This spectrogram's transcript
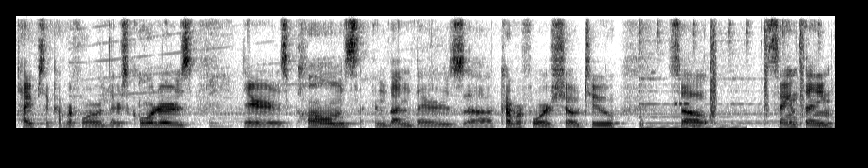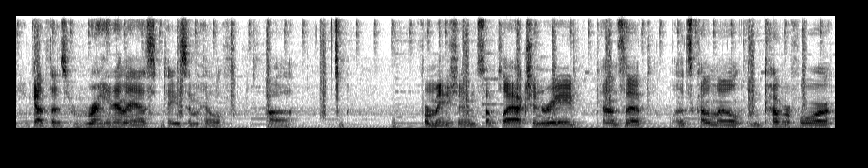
types of cover four. There's quarters, there's palms, and then there's uh, cover four show two. So same thing. You got this random ass Taysom Hill uh, formation. So play action read concept. Let's come out in cover four.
